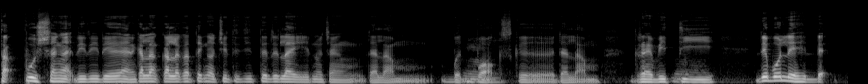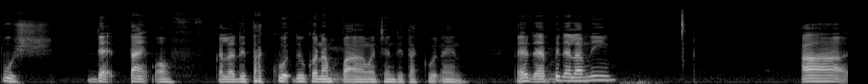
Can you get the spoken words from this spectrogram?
tak push sangat diri dia kan. Kalau kalau kau tengok cerita-cerita dia lain macam dalam Bird Hmm. Box ke dalam Gravity, dia boleh that push that type of kalau dia takut tu kau nampak Hmm. macam dia takut kan. Tapi, tapi dalam ni uh,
